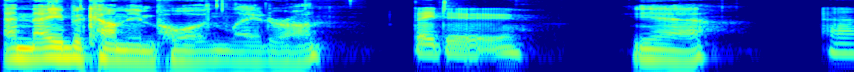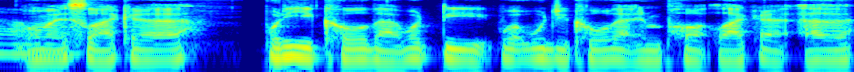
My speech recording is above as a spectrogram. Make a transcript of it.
And they become important later on. they do. Yeah. Um, Almost like a what do you call that? What do you what would you call that in plot? Like a, a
